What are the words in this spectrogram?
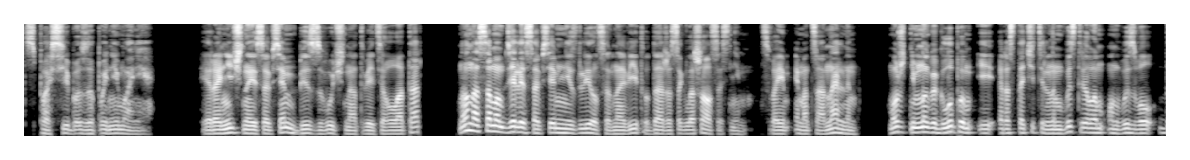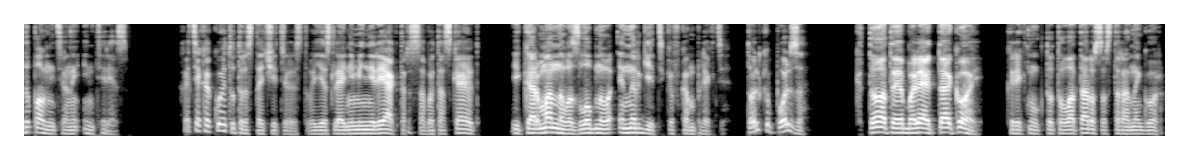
Спасибо за понимание. Иронично и совсем беззвучно ответил Лотар, но на самом деле совсем не злился на Виту, даже соглашался с ним. Своим эмоциональным, может, немного глупым и расточительным выстрелом он вызвал дополнительный интерес. Хотя какое тут расточительство, если они мини-реактор с собой таскают и карманного злобного энергетика в комплекте? Только польза. «Кто ты, блядь, такой?» — крикнул кто-то Лотару со стороны гор.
